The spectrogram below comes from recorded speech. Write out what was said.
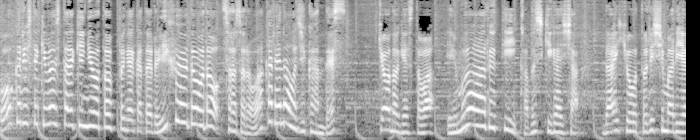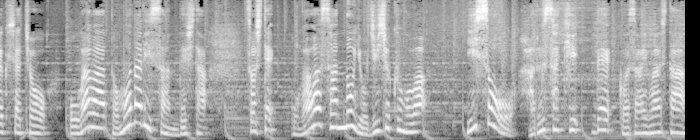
お送りしてきました企業トップが語る威風堂々そろそろお別れのお時間です。今日のゲストは MRT 株式会社代表取締役社長小川智成さんでした。そして小川さんの四字熟語は磯春先でございました。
